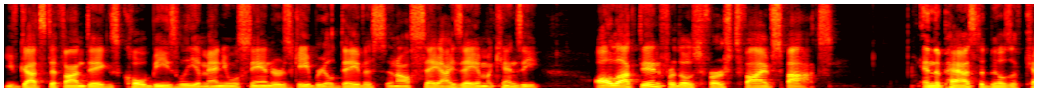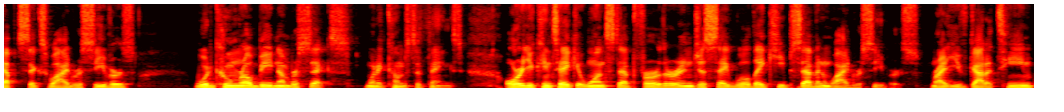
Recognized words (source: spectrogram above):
You've got Stefon Diggs, Cole Beasley, Emmanuel Sanders, Gabriel Davis, and I'll say Isaiah McKenzie, all locked in for those first five spots. In the past, the Bills have kept six wide receivers. Would Kumerow be number six when it comes to things? Or you can take it one step further and just say, will they keep seven wide receivers, right? You've got a team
